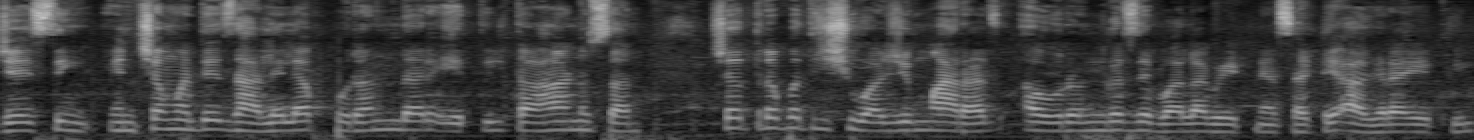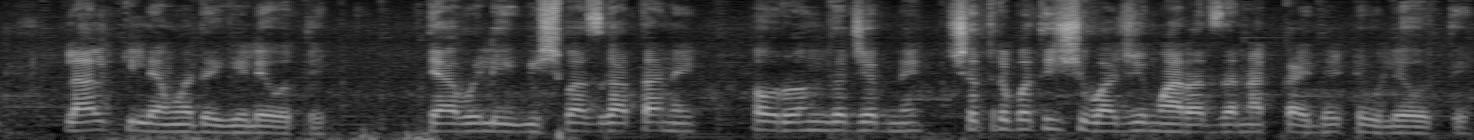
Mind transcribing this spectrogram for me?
जयसिंग यांच्यामध्ये झालेल्या पुरंदर येथील तहानुसार छत्रपती शिवाजी महाराज औरंगजेबाला भेटण्यासाठी आग्रा येथील लाल किल्ल्यामध्ये गेले होते. त्यावेळी विश्वासघाताने औरंगजेबने छत्रपती शिवाजी महाराजांना कायदे ठेवले होते.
